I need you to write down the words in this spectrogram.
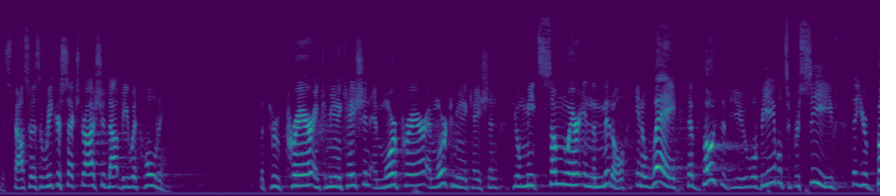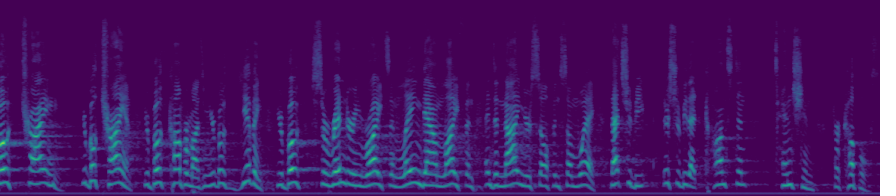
The spouse who has a weaker sex drive should not be withholding. But through prayer and communication, and more prayer and more communication, you'll meet somewhere in the middle in a way that both of you will be able to perceive that you're both trying. You're both trying. You're both compromising. You're both giving. You're both surrendering rights and laying down life and, and denying yourself in some way. That should be, there should be that constant tension for couples,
